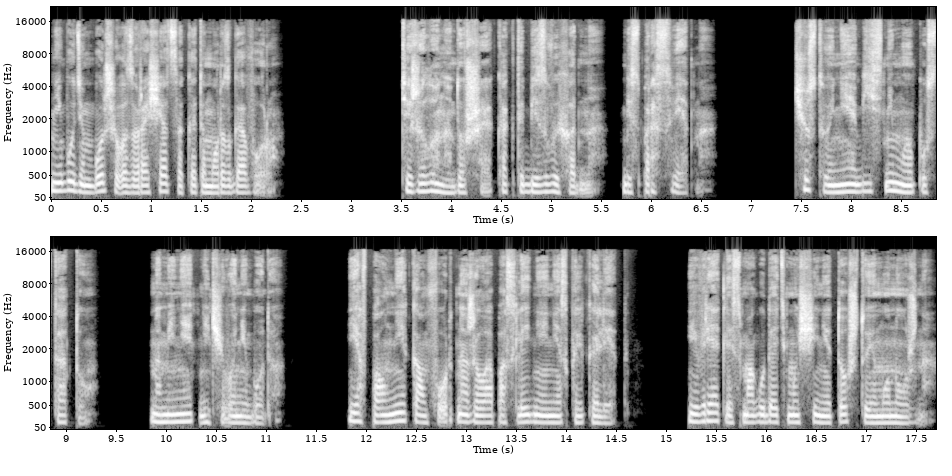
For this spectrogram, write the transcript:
не будем больше возвращаться к этому разговору. Тяжело на душе, как-то безвыходно, беспросветно. Чувствую необъяснимую пустоту, но менять ничего не буду. Я вполне комфортно жила последние несколько лет и вряд ли смогу дать мужчине то, что ему нужно.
